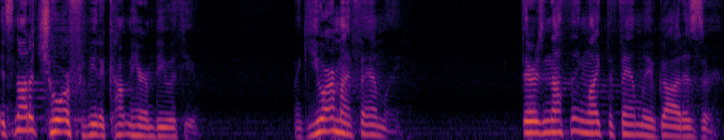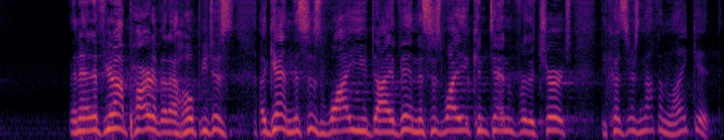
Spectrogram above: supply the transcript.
It's not a chore for me to come here and be with you. Like, you are my family. There's nothing like the family of God, is there? And if you're not part of it, I hope you just, again, this is why you dive in. This is why you contend for the church, because there's nothing like it.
